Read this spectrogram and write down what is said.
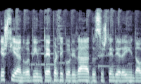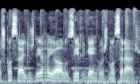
Este ano, a BIM tem a particularidade de se estender ainda aos conselhos de Arraiolos e Reguengos de Monsaraz.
